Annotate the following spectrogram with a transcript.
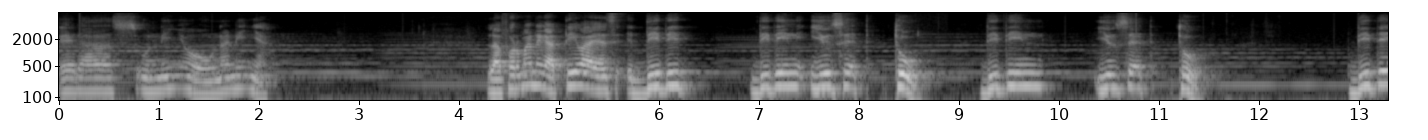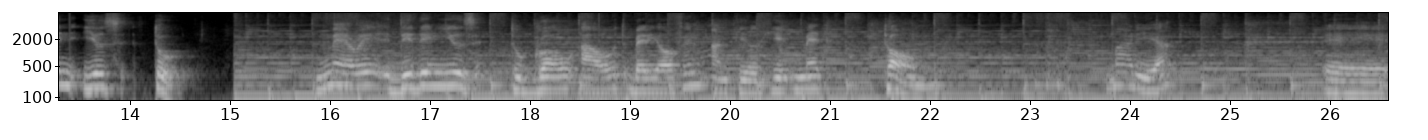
eras un niño o una niña? La forma negativa es did didn't use it to. Didn't use it to. Didn't use to. Mary didn't use to go out very often until he met Tom. María eh,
